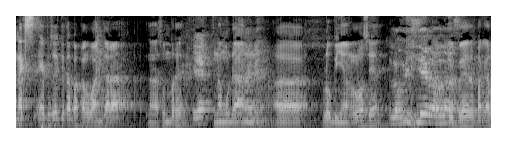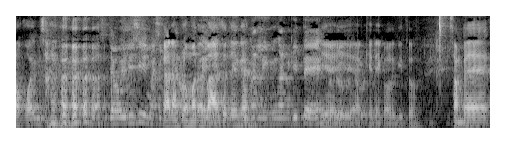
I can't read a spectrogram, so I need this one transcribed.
next episode kita bakal wawancara narasumber ya. Iya. Mudah-mudahan eh, lobbynya lolos ya. Lobbynya lolos. Dibayar pakai rokok ya bisa. Sejauh ini sih masih Karena belum ada budget ya kan? Lingkungan lingkungan kita ya. Iya iya oke deh kalau gitu. Sampai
